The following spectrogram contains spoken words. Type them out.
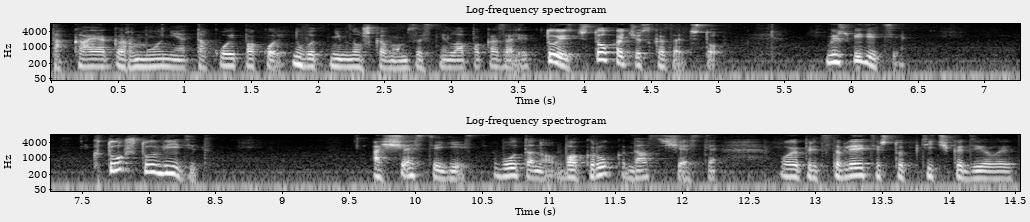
такая гармония, такой покой. Ну вот немножко вам засняла, показали. То есть, что хочу сказать, что вы же видите, кто что видит, а счастье есть. Вот оно, вокруг нас счастье. Ой, представляете, что птичка делает?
